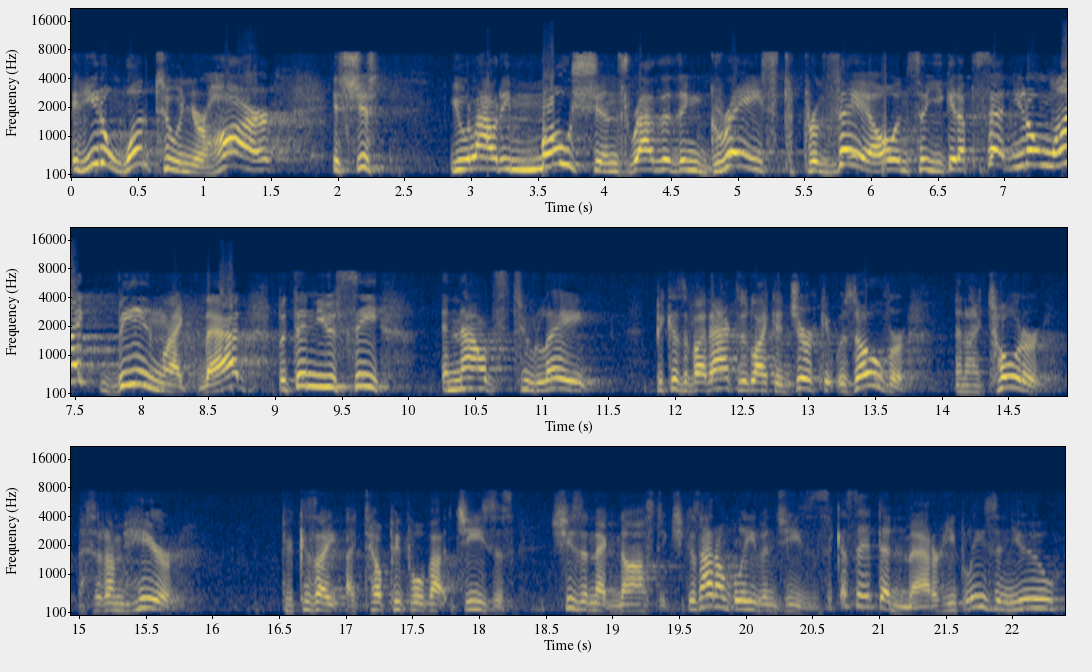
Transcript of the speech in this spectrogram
And you don't want to in your heart. It's just you allowed emotions rather than grace to prevail, and so you get upset. You don't like being like that, but then you see, and now it's too late because if I'd acted like a jerk, it was over. And I told her, I said, I'm here because I, I tell people about Jesus. She's an agnostic. She goes, I don't believe in Jesus. I said, it doesn't matter. He believes in you.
